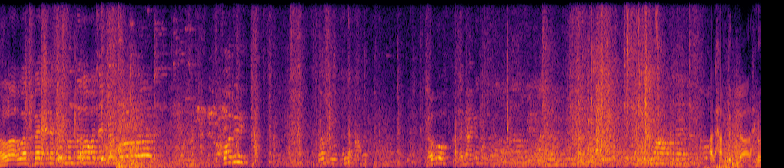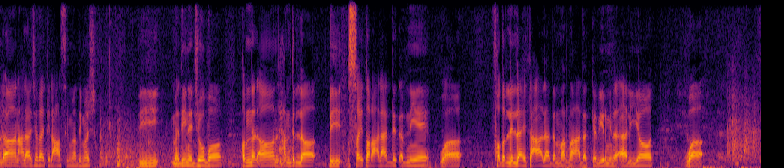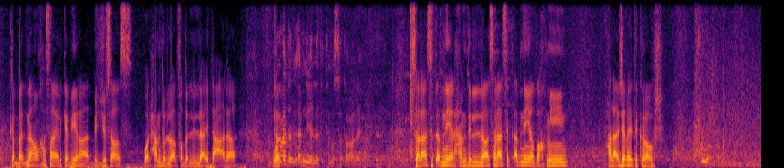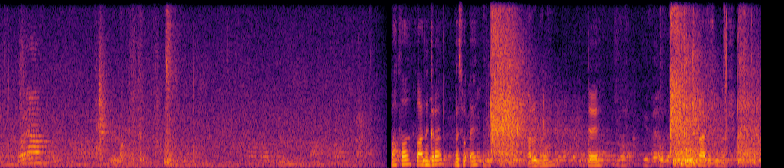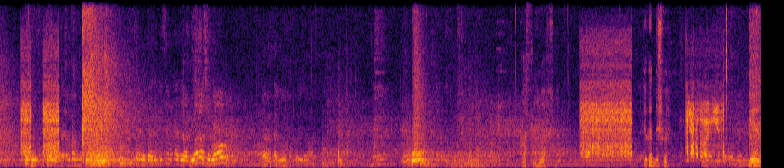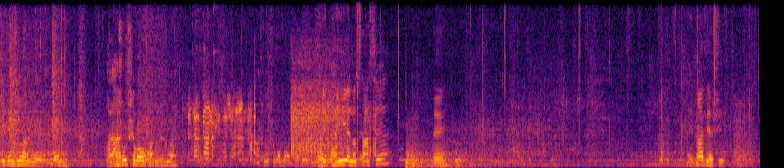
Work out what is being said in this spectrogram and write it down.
الله أكبر على كل منطقة وتجمل فادي الحمد لله نحن الآن على جبهة العاصمة دمشق بمدينة جوبر. قمنا الآن الحمد لله بالسيطرة على عدة أبنية وفضل الله تعالى دمرنا عدد كبير من الآليات وكبدناهم خسائر كبيرة بالجثث والحمد لله الفضل لله تعالى. كم وال- عدد الأبنية التي تم السيطرة عليها؟ ثلاثة أبنية الحمد لله. ثلاثة أبنية ضخمين على جبهة كروش. شو؟ لحظة طلعت انقرأ بس وقت قرب لهون. إيه؟ ما في شيء ما في شيء أصلا ما في شيء يا قد شمه. هي اللي اللي جوا مبينة على عاشور شباب وخاطر جوا. بالاركان أخي توجه لعندك شباب وخاطر جوا هي هي المستعصية؟ إيه. ما فيها شيء.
